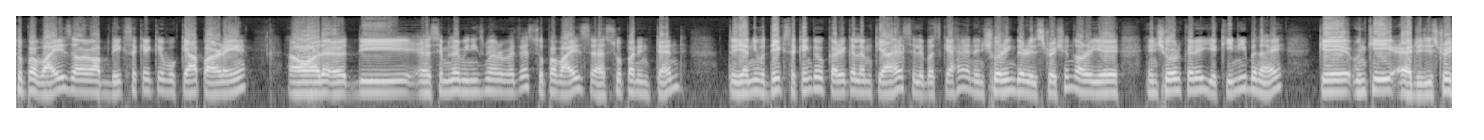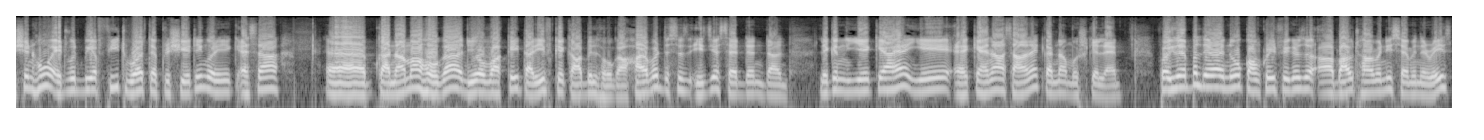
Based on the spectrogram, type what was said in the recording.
سپروائز اور آپ دیکھ سکیں کہ وہ کیا پڑھ رہے ہیں۔ اور دی سملر میننگس میں ہمارے پاس سپروائز سپر انٹینڈ تو یعنی وہ دیکھ سکیں کہ وہ کریکلم کیا ہے سلیبس کیا ہے اینڈ انشورنگ دا رجسٹریشن اور یہ انشور کرے، یقینی بنائے کہ ان کی uh, رجسٹریشن ہو. It would be a feat worth appreciating اور ایک ایسا کارنامہ ہوگا جو واقعی تعریف کے قابل ہوگا۔ However this is easier said than done لیکن یہ کیا ہے؟ یہ کہنا آسان ہے، کرنا مشکل ہے۔ For example there are no concrete figures about how many seminaries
